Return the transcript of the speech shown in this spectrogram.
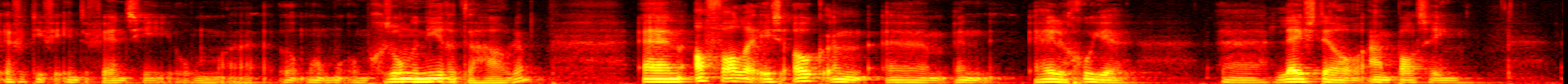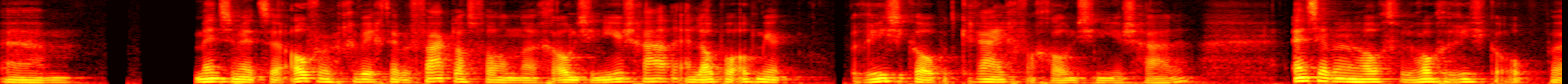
effectieve interventie om, uh, om, om, om, gezonde nieren te houden. En afvallen is ook een, um, een hele goede leefstijlaanpassing. Um, mensen met overgewicht hebben vaak last van chronische nierschade en lopen ook meer risico op het krijgen van chronische nierschade. En ze hebben een hoog, hoger risico op uh,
